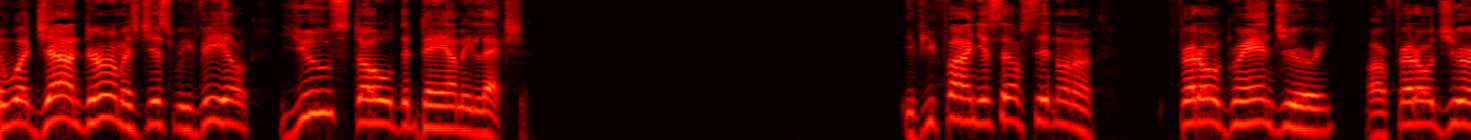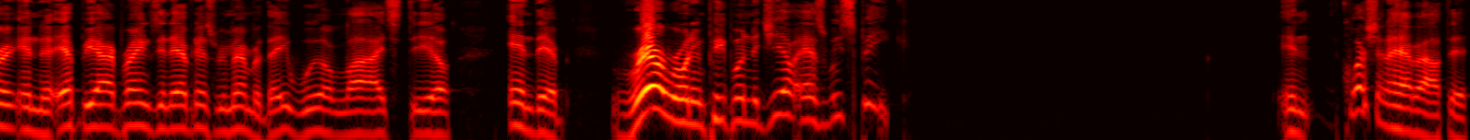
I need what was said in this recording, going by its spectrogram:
and what John Durham has just revealed. You stole the damn election. If you find yourself sitting on a federal grand jury or a federal jury and the FBI brings in evidence, remember, they will lie, still and they're railroading people into jail as we speak. And question I have out there:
